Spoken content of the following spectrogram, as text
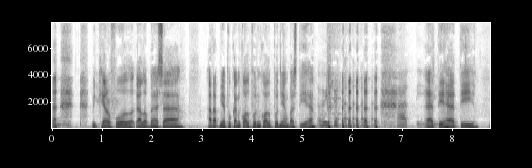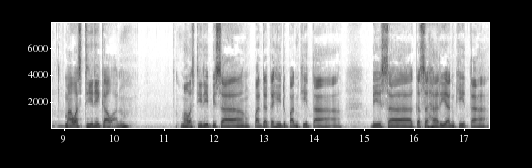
be careful. Kalau bahasa Arabnya bukan kolbun kolbun yang pasti ya. Oh, iya. Hati-hati. Mawas diri kawan. Mawas diri bisa pada kehidupan kita, bisa keseharian kita,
